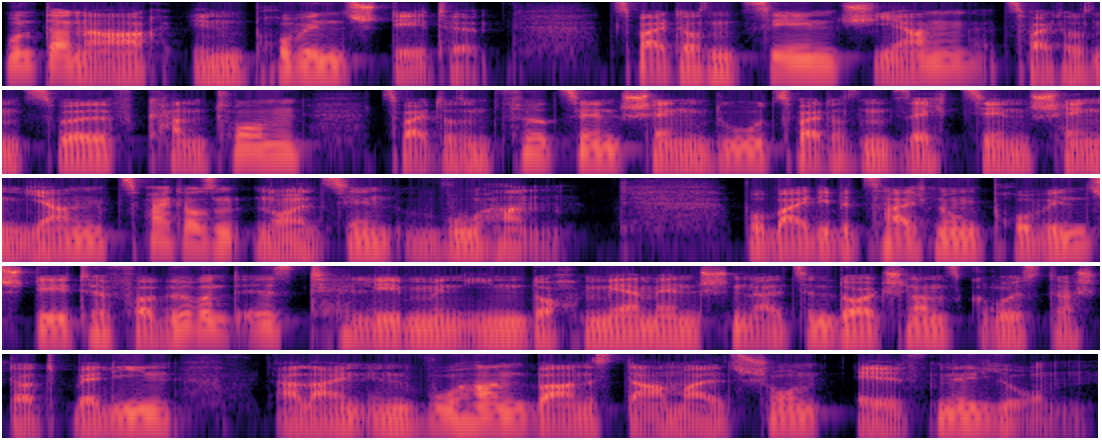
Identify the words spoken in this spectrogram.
und danach in Provinzstädte. 2010 Xi'an, 2012 Kanton, 2014 Chengdu, 2016 Shenyang, 2019 Wuhan. Wobei die Bezeichnung Provinzstädte verwirrend ist, leben in ihnen doch mehr Menschen als in Deutschlands größter Stadt Berlin. Allein in Wuhan waren es damals schon 11 Millionen.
